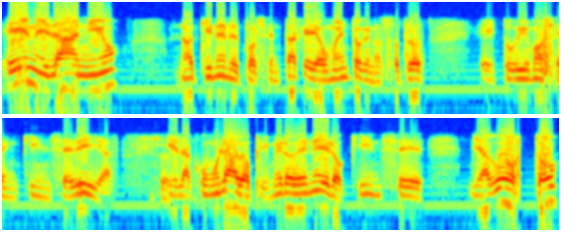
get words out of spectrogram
en el año no tienen el porcentaje de aumento que nosotros eh, tuvimos en 15 días. Y el acumulado primero de enero, 15 de agosto,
